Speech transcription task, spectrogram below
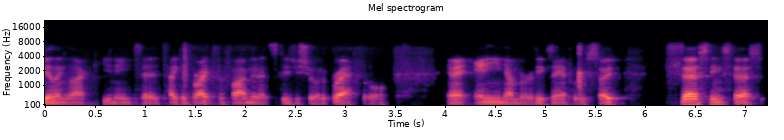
feeling like you need to take a break for five minutes because you're short of breath or you know, any number of examples. So first things first,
